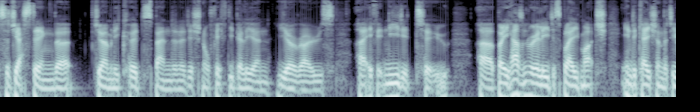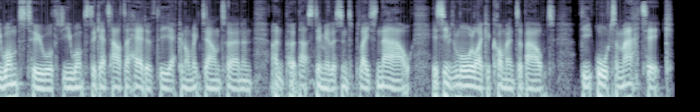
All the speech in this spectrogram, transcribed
suggesting that Germany could spend an additional 50 billion euros uh, if it needed to. Uh, but he hasn't really displayed much indication that he wants to or that he wants to get out ahead of the economic downturn and, and put that stimulus into place now. It seems more like a comment about the automatic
